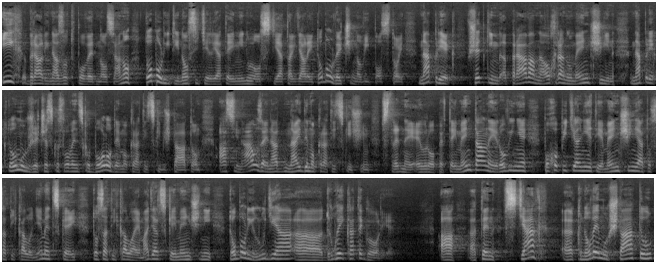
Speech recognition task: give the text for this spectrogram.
ich brali na zodpovednosť. Áno, to boli tí nositeľia tej minulosti a tak ďalej. To bol väčšinový postoj. Napriek všetkým právam na ochranu menšín, napriek tomu, že Československo bolo demokratickým štátom, asi naozaj najdemokratickejším v strednej Európe. V tej mentálnej rovine pochopiteľne tie menšiny, a to sa týkalo nemeckej, to sa týkalo aj maďarskej menšiny, to boli ľudia druhej kategórie. A ten vzťah k novému štátu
